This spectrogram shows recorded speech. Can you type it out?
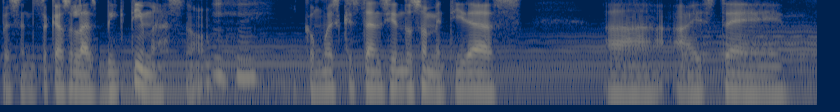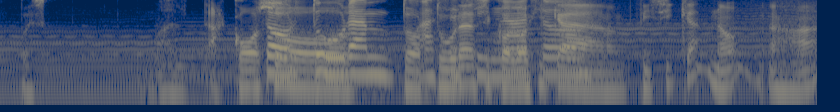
pues en este caso, las víctimas, ¿no? Ujú. Cómo es que están siendo sometidas a, a este, pues, mal- acoso, Tortura, tortura asesinato. psicológica, física, ¿no? Ajá.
